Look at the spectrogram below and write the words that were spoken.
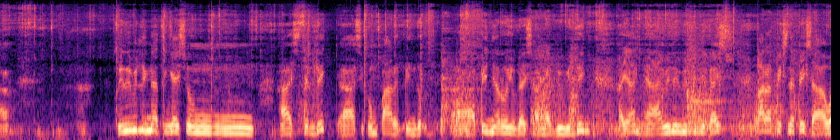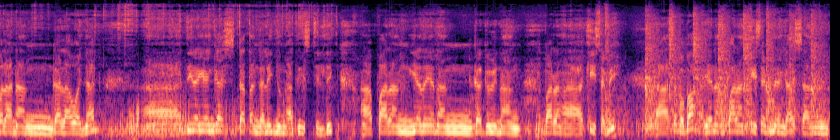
ah, Biniwiling natin guys yung ah, steel deck. Ah, si kumpare Pindo, uh, Pinyaroyo guys ang nagwi-welding. Ayan, uh, winiwilding niya guys. Para fix na fix, ah, wala nang galawan yan. Ah, hindi na yan guys tatanggalin yung ating steel deck. Ah, parang yan na yan ang gagawin ng parang ah, kisame. Ah, sa baba, yan ang parang kisame na yan guys. Ang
